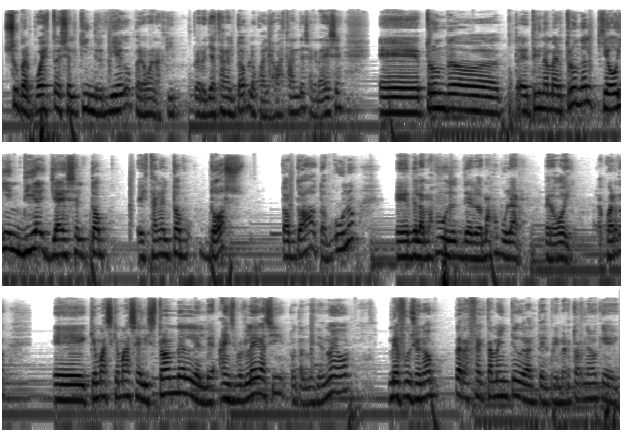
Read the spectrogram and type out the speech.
superpuesto es el Kindred Diego, pero bueno, aquí pero ya está en el top, lo cual es bastante, se agradece. Eh, Trundle, eh, Trundle, que hoy en día ya es el top, está en el top 2, top 2 o top 1 eh, de, lo más, de lo más popular, pero hoy, ¿de acuerdo? Eh, ¿Qué más? ¿Qué más? El Strondel, el de Einsberg Legacy, totalmente nuevo. Me funcionó perfectamente durante el primer torneo que,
